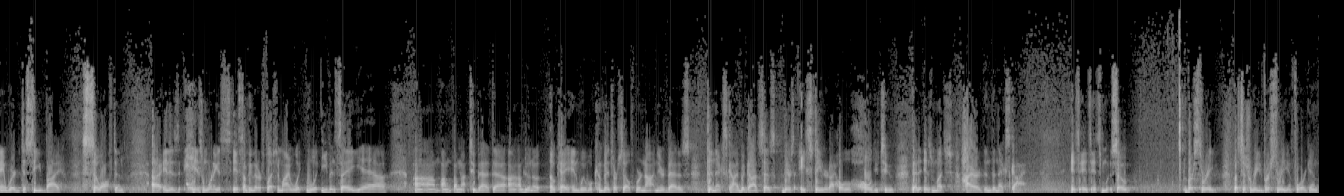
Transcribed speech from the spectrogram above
and we're deceived by so often. Uh, and his, his warning is, is something that our flesh and mind will, will even say, Yeah, I'm, I'm, not too bad at that. I'm doing okay. And we will convince ourselves we're not near as bad as the next guy. But God says, There's a standard I hold, hold you to that is much higher than the next guy. It's, it's, it's so Verse 3. Let's just read verse 3 and 4 again.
